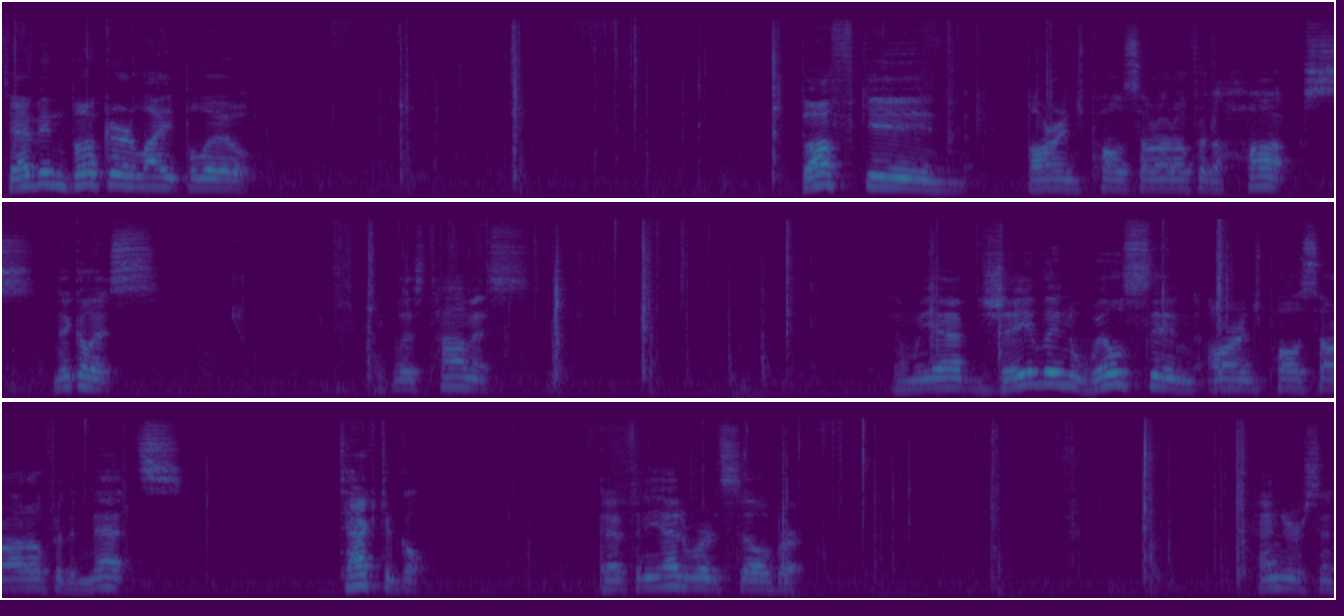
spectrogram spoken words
Devin Booker light blue. Bufkin orange pulsar auto for the Hawks. Nicholas. Nicholas Thomas. And we have Jalen Wilson orange pulsar auto for the Nets. Tactical. Anthony Edwards silver. Henderson.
